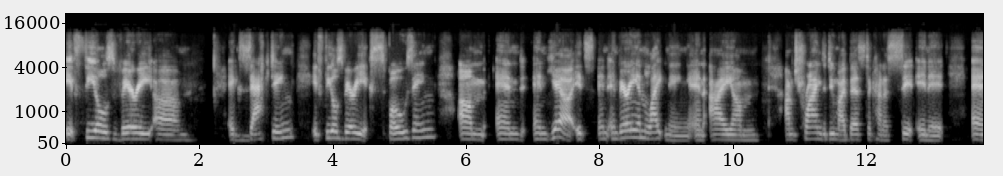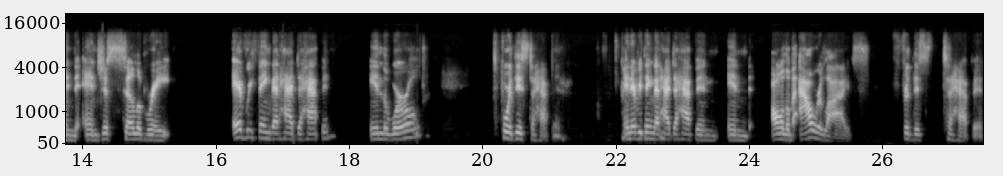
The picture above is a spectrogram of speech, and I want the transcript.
it feels very, um, exacting. It feels very exposing. Um, and and yeah it's and, and very enlightening. And i um i'm trying to do my best to kind of sit in it and and just celebrate everything that had to happen in the world for this to happen. And everything that had to happen in all of our lives for this to happen.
